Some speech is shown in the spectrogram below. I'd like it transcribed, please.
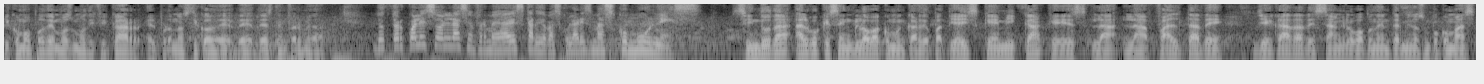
y cómo podemos modificar el pronóstico de esta enfermedad. Doctor, ¿cuáles son las enfermedades cardiovasculares más comunes? Sin duda, algo que se engloba como en cardiopatía isquémica, que es la, la falta de llegada de sangre, lo voy a poner en términos un poco más,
